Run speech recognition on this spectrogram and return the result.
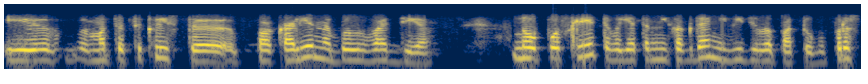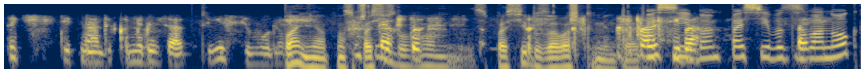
и мотоциклист э, по колено был в воде. Но после этого я там никогда не видела потопа. Просто чистить надо канализацию и всего лишь. Понятно. Так Спасибо что- вам. Спасибо за ваш комментарий. Спасибо. Спасибо, спасибо за звонок.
